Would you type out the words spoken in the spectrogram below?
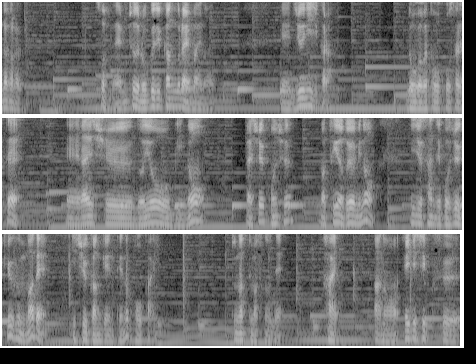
だから、そうだね、ちょうど6時間ぐらい前の、えー、12時から動画が投稿されて、えー、来週土曜日の、来週今週まあ、次の土曜日の23時59分まで1週間限定の公開となってますので、はい。あの、86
